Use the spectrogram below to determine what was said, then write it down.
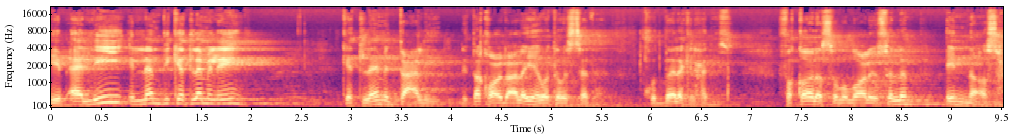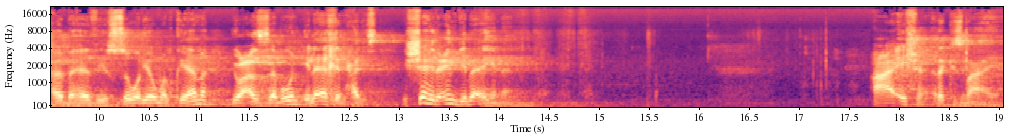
يبقى ليه اللام دي كانت لام الإيه؟ كانت لام التعليل. لتقعد عليها وتوسدها. خد بالك الحديث. فقال صلى الله عليه وسلم إن أصحاب هذه الصور يوم القيامة يعذبون إلى آخر الحديث. الشاهد عندي بقى هنا. عائشة ركز معايا.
